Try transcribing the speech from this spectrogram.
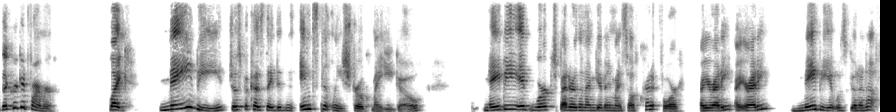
the cricket farmer. Like, maybe just because they didn't instantly stroke my ego, maybe it worked better than I'm giving myself credit for. Are you ready? Are you ready? Maybe it was good enough.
